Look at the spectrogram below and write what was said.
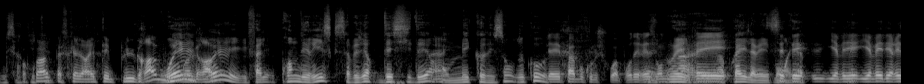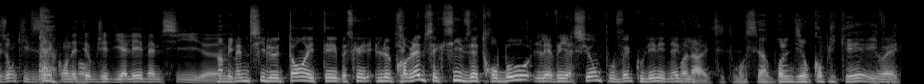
une certitude. Pourquoi Parce qu'elle aurait été plus grave ou moins grave Oui, il fallait prendre des risques. Ça veut dire décider en méconnaissance de cause. Il n'avait pas beaucoup de choix. Pour des raisons de marée, après, il, avait, il, y avait, il y avait des raisons qui faisaient qu'on était obligé d'y aller, même si... Euh, non, mais... Même si le temps était... Parce que le problème, c'est que s'il faisait trop beau, l'aviation pouvait couler les navires. Voilà, c'est un problème disons, compliqué et il fallait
